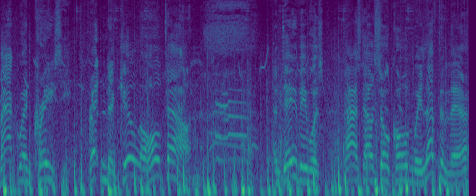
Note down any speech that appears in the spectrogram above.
Mac went crazy, threatened to kill the whole town. And Davy was passed out so cold we left him there.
